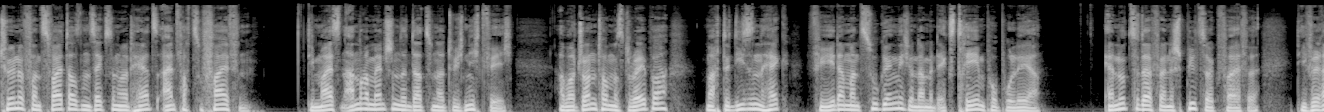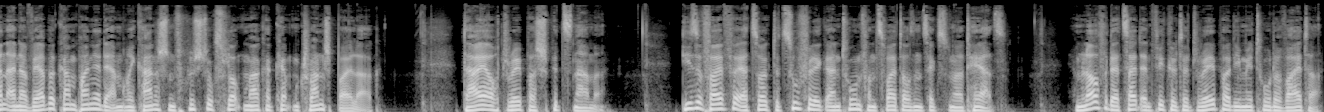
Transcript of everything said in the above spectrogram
Töne von 2600 Hertz einfach zu pfeifen. Die meisten anderen Menschen sind dazu natürlich nicht fähig, aber John Thomas Draper machte diesen Hack für jedermann zugänglich und damit extrem populär. Er nutzte dafür eine Spielzeugpfeife, die während einer Werbekampagne der amerikanischen Frühstücksflockenmarke Captain Crunch beilag. Daher auch Drapers Spitzname. Diese Pfeife erzeugte zufällig einen Ton von 2600 Hertz. Im Laufe der Zeit entwickelte Draper die Methode weiter.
